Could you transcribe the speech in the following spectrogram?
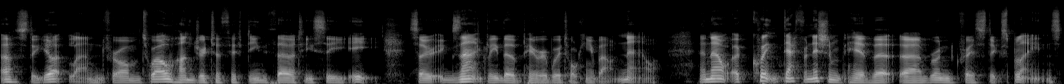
Östergötland from 1200 to 1530 CE. So exactly the period we're talking about now. And now, a quick definition here that uh, Rundqvist explains.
